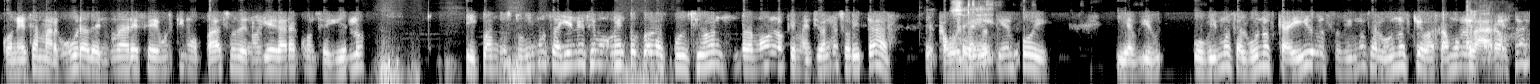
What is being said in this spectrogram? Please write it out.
con esa amargura de no dar ese último paso, de no llegar a conseguirlo. Y cuando estuvimos ahí en ese momento con la expulsión, Ramón, lo que mencionas ahorita, se acabó el medio tiempo y, y, hubimos algunos caídos, hubimos algunos que bajamos la cabeza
